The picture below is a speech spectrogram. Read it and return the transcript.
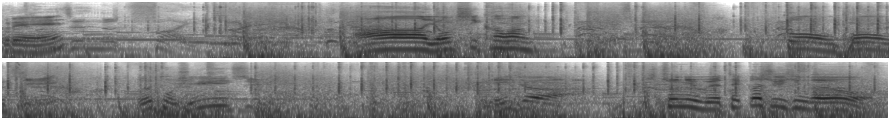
그래. 아 역시 카왕 콩콩씩 으토시 게이저. 시초님 왜 택가슈이신가요?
